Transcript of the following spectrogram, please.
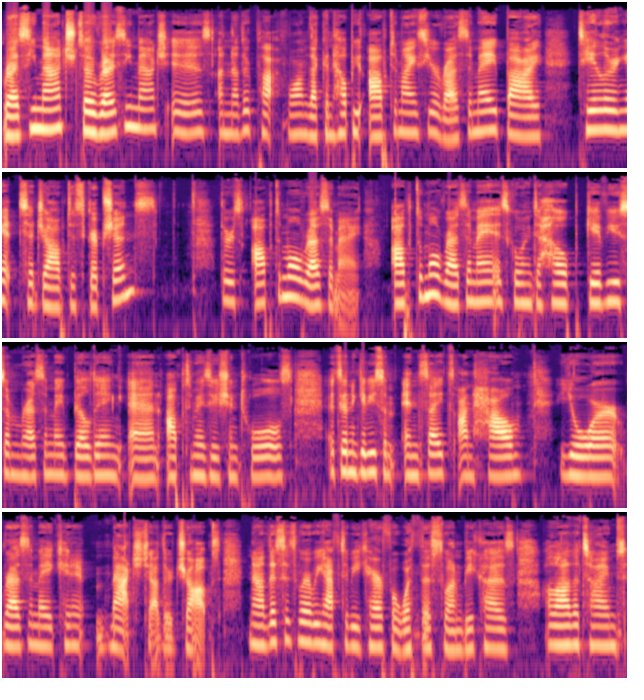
ResuMatch. So ResuMatch is another platform that can help you optimize your resume by tailoring it to job descriptions. There's Optimal Resume. Optimal Resume is going to help give you some resume building and optimization tools. It's going to give you some insights on how your resume can match to other jobs. Now, this is where we have to be careful with this one because a lot of the times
